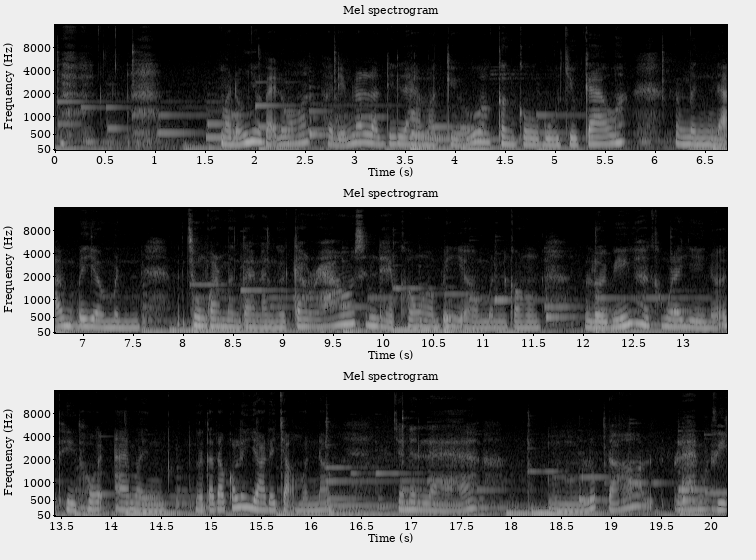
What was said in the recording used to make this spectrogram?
mà đúng như vậy luôn á thời điểm đó là đi làm mà kiểu cần cù bù chiều cao á. Mình đã bây giờ mình xung quanh mình toàn là người cao ráo xinh đẹp không à. Bây giờ mình còn lười biếng hay không ra gì nữa thì thôi ai mà người ta đâu có lý do để chọn mình đâu. Cho nên là um, lúc đó làm việc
